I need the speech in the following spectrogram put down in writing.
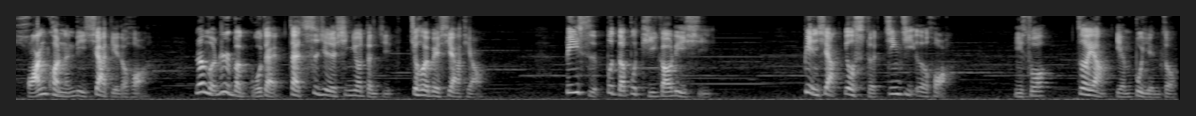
还款能力下跌的话，那么日本国债在世界的信用等级就会被下调，逼使不得不提高利息，变相又使得经济恶化。你说这样严不严重？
